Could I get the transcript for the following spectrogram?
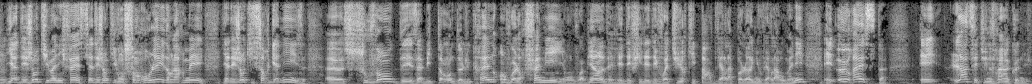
Il y a des gens qui manifestent, il y a des gens qui vont s'enrôler dans l'armée, il y a des gens qui s'organisent. Euh, souvent, des habitants de l'Ukraine envoient leur famille. On voit bien les, les défilés des voitures qui partent vers la Pologne ou vers la Roumanie, et eux restent. Et là, c'est une vraie inconnue.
